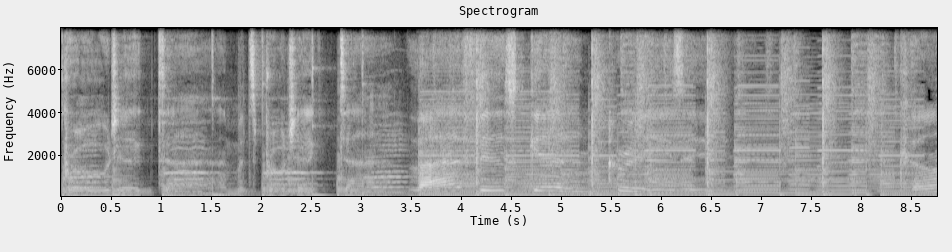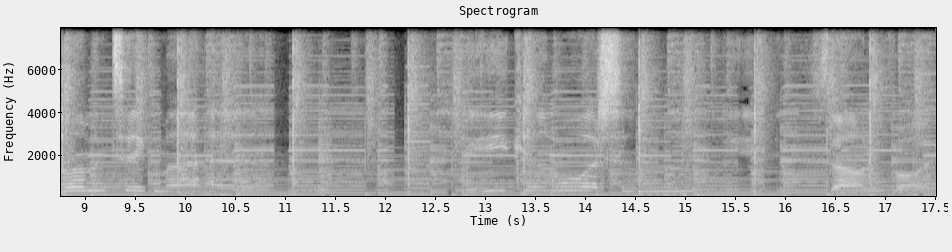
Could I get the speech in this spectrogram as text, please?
Project time, it's project time. Life is getting crazy. Come and take my hand. We can watch some movies on a voyage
